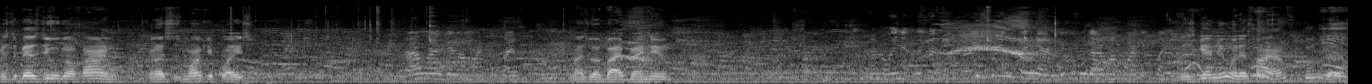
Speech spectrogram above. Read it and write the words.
it's the best deal we're gonna find, unless it's marketplace. I don't want to get on marketplace. Might as well buy it brand new. Let's get a new one. That's fine. I'm cool with that.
